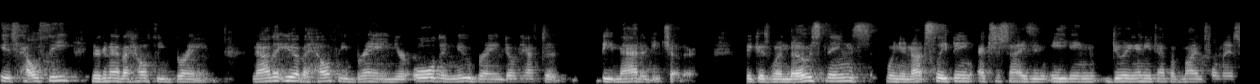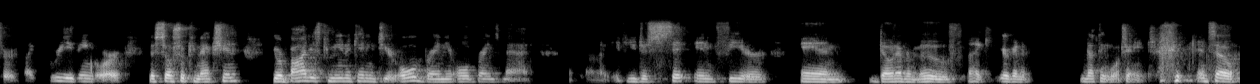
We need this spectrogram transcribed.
is healthy, you're going to have a healthy brain. Now that you have a healthy brain, your old and new brain don't have to be mad at each other. Because when those things, when you're not sleeping, exercising, eating, doing any type of mindfulness or like breathing or the social connection, your body's communicating to your old brain, your old brain's mad. Uh, if you just sit in fear and don't ever move, like you're going to, nothing will change. and so,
